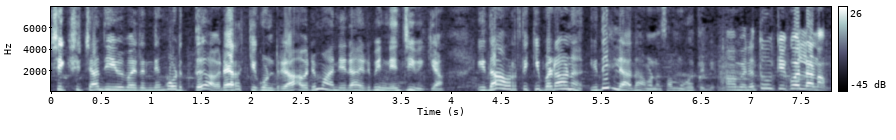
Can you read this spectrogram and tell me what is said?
ശിക്ഷിച്ചാൽ ജീവപര്യന്തം കൊടുത്ത് അവരെ ഇറക്കി കൊണ്ടുവരിക അവർ മാന്യരായി പിന്നെയും ജീവിക്കാം ഇത് ആവർത്തിക്കപ്പെടാണ്. ഇതില്ലാതാവണം സമൂഹത്തിൽ അവനെ തൂക്കി കൊല്ലണം.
